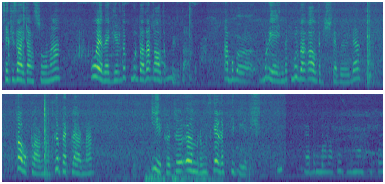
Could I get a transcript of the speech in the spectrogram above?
Sekiz aydan sonra bu eve girdik. Burada da kaldık bir daha. Ha, bu, buraya indik. Burada kaldık işte böyle. Tavuklarla, köpeklerle. iyi kötü ömrümüz gelip gidiyor işte. E bunlara hiç limon tuzu.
